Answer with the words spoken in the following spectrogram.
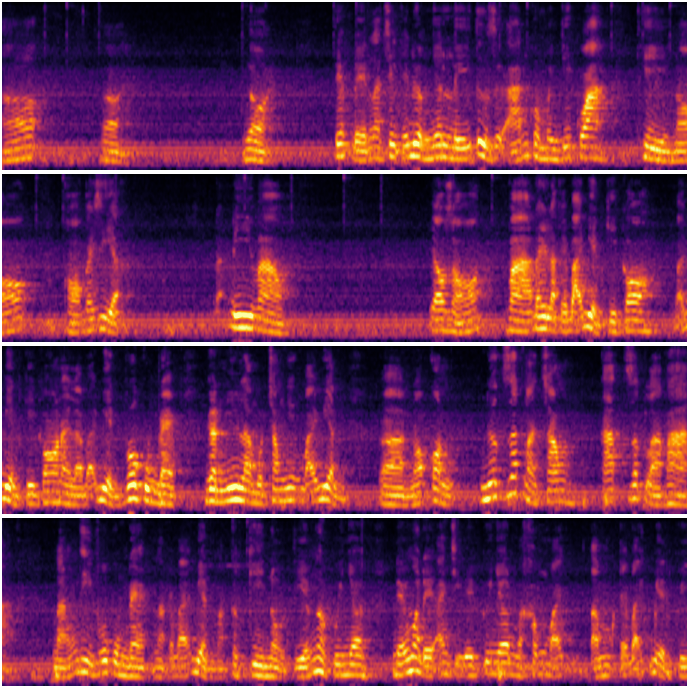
đó. Rồi. Rồi. Tiếp đến là trên cái đường nhân lý từ dự án của mình đi qua thì nó có cái gì ạ? Đã đi vào eo gió. Và đây là cái bãi biển Kỳ Co. Bãi biển Kỳ Co này là bãi biển vô cùng đẹp. Gần như là một trong những bãi biển à, nó còn nước rất là trong cát rất là vàng. Nắng thì vô cùng đẹp là cái bãi biển mà cực kỳ nổi tiếng ở Quy Nhơn. Nếu mà để anh chị đến Quy Nhơn mà không bãi tắm cái bãi biển Kỳ,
